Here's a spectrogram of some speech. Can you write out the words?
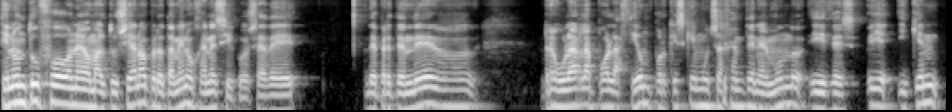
tiene un tufo neomaltusiano, pero también eugenésico, o sea, de, pretender regular la población, porque es que hay mucha gente en el mundo y dices, oye, ¿y quién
